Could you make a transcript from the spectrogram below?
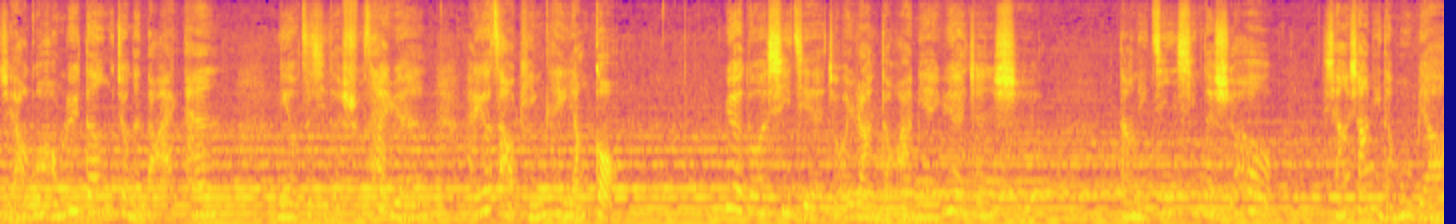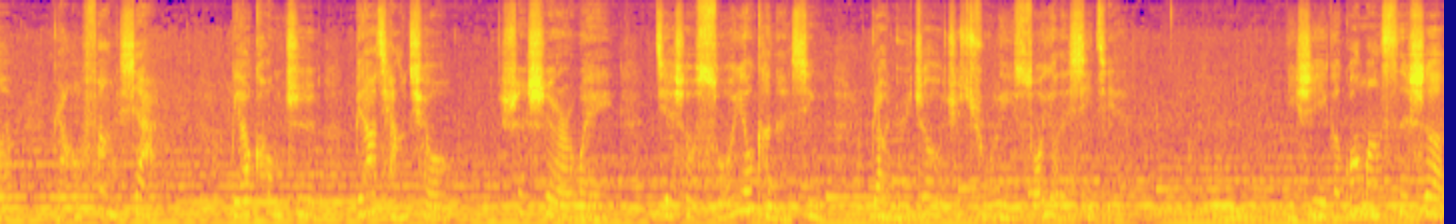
只要过红绿灯就能到海滩。你有自己的蔬菜园，还有草坪可以养狗。越多细节，就会让你的画面越真实。当你静心的时候，想想你的目标，然后放下，不要控制，不要强求，顺势而为，接受所有可能性，让宇宙去处理所有的细节。你是一个光芒四射、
